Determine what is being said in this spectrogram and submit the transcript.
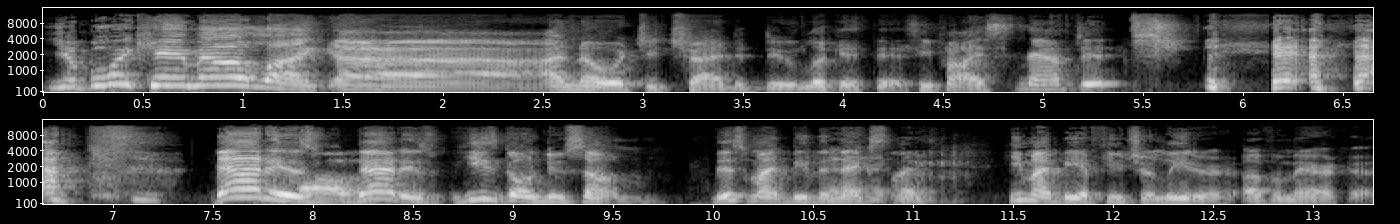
Your boy came out like, ah, I know what you tried to do. Look at this. He probably snapped it. that is Oh. that is he's gonna do something. This might be the next like he might be a future leader of America.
